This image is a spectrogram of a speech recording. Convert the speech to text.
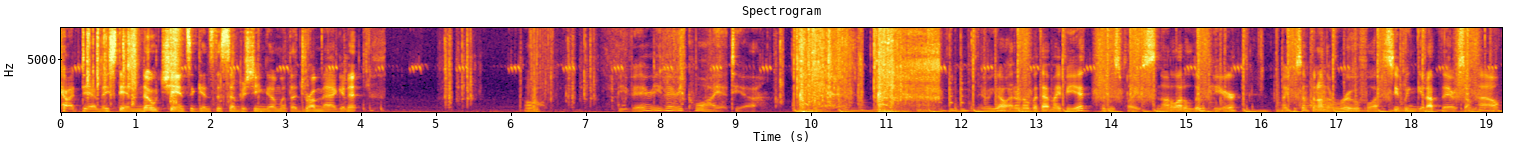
God damn, they stand no chance against the submachine gun with a drum mag in it. Oh, be very, very quiet here. There we go. I don't know, but that might be it for this place. Not a lot of loot here. Might be something on the roof. We'll have to see if we can get up there somehow.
